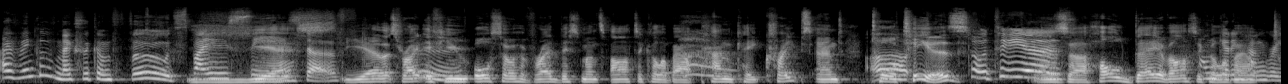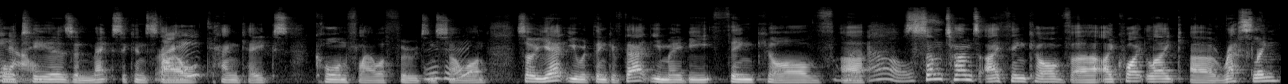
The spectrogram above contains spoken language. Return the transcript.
I think of Mexican food, spicy yes. stuff. Yeah, that's right. If you also have read this month's article about pancake crepes and tortillas, Tortillas. there's a whole day of article about hungry now. tortillas and Mexican style Right? pancakes, corn flour foods, and Mm-hmm. so on. So, yeah, you would think of that. You maybe think of. Uh, sometimes I think of. Uh, I quite like uh, wrestling.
